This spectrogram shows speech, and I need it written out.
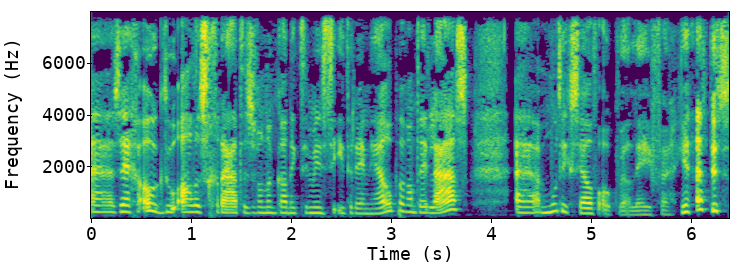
uh, zeggen: Oh, ik doe alles gratis, want dan kan ik tenminste iedereen helpen. Want helaas uh, moet ik zelf ook wel leven. Ja, dus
